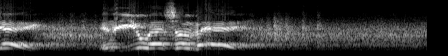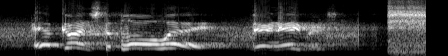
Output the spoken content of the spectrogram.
day in the US of A have guns to blow away their neighbors.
